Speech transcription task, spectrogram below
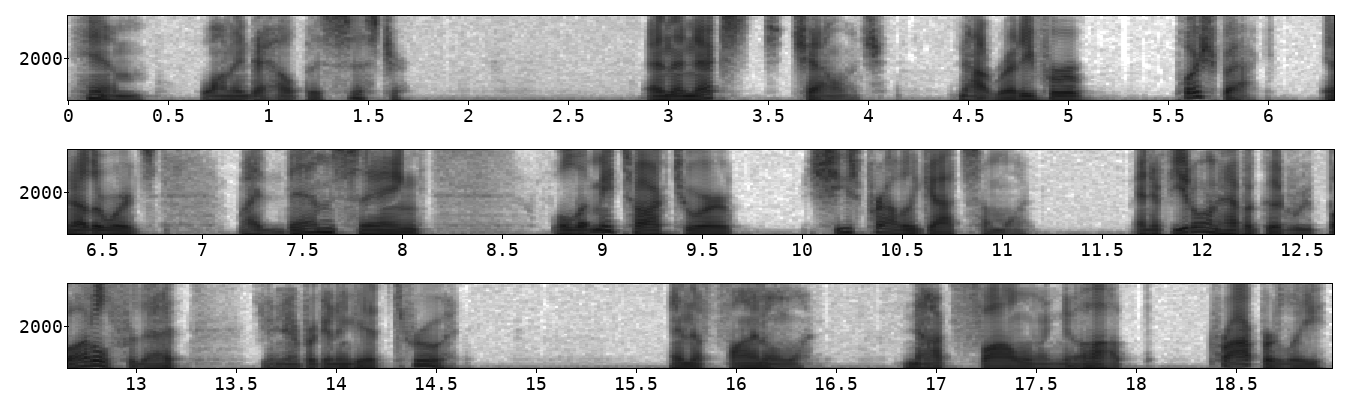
him wanting to help his sister. And the next challenge not ready for pushback. In other words, by them saying, well, let me talk to her, she's probably got someone. And if you don't have a good rebuttal for that, you're never going to get through it. And the final one, not following up properly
